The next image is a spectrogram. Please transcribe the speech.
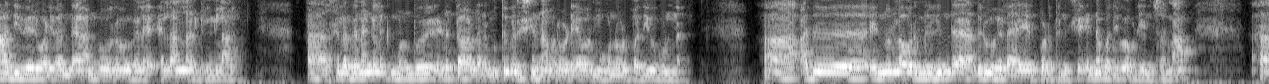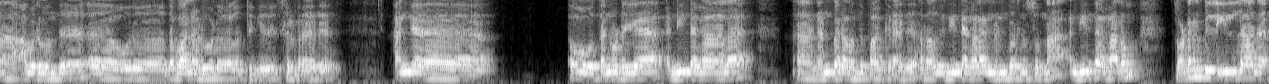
ஆதி வேறு வழிவந்த அன்பு உறவுகளை எல்லாம் நல்லா இருக்கீங்களா? சில தினங்களுக்கு முன்பு எழுத்தாளர் முத்துகிருஷ்ணன் அவருடைய ஒரு முகநூல் பதிவு ஒன்று அது என்னுள்ள ஒரு மிகுந்த அதிர்வுகளை ஏற்படுத்துனுச்சு. என்ன பதிவு அப்படின்னு சொன்னால் அவர் வந்து ஒரு தபால் அலுவலகத்துக்கு செல்கிறாரு அங்கே தன்னுடைய நீண்டகால நண்பரை வந்து பார்க்குறாரு. அதாவது நீண்டகால நண்பர்னு சொன்னால் நீண்ட காலம் தொடர்பில் இல்லாத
